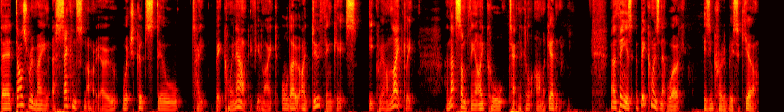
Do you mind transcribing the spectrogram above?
there does remain a second scenario which could still take Bitcoin out, if you like. Although I do think it's equally unlikely. And that's something I call technical Armageddon. Now, the thing is, Bitcoin's network is incredibly secure.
